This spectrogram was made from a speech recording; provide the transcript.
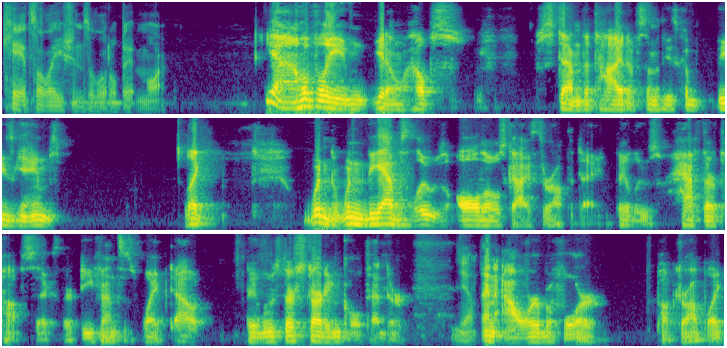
cancellations a little bit more. Yeah, hopefully, you know, helps stem the tide of some of these these games. Like when when the Avs lose all those guys throughout the day, they lose half their top six. Their defense is wiped out. They lose their starting goaltender. Yeah. an hour before puck drop. Like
